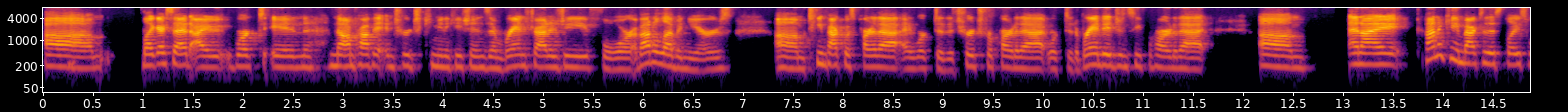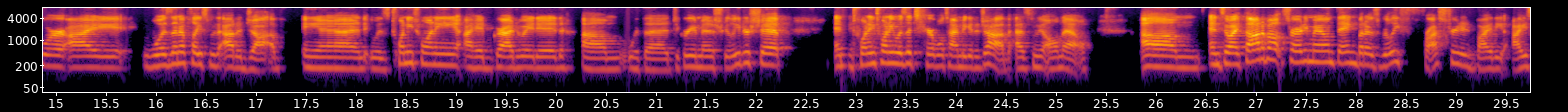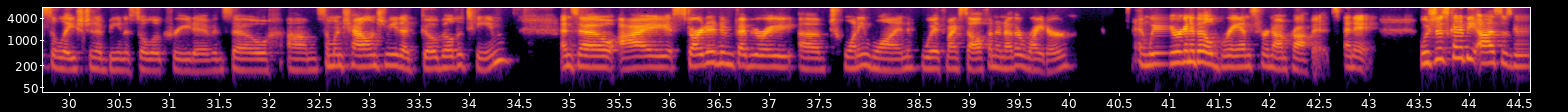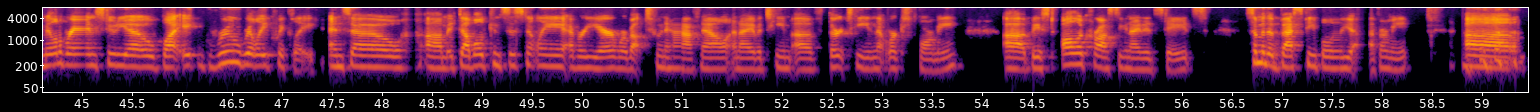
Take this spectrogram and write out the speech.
Um like I said, I worked in nonprofit and church communications and brand strategy for about 11 years. Um, Pact was part of that. I worked at a church for part of that, worked at a brand agency for part of that. Um, and I kind of came back to this place where I was in a place without a job. And it was 2020. I had graduated um, with a degree in ministry leadership. And 2020 was a terrible time to get a job, as we all know. Um, and so I thought about starting my own thing, but I was really frustrated by the isolation of being a solo creative. And so um, someone challenged me to go build a team. And so I started in February of 21 with myself and another writer. And we were going to build brands for nonprofits. And it was just going to be us. It was going to be a little brand studio, but it grew really quickly. And so um, it doubled consistently every year. We're about two and a half now. And I have a team of 13 that works for me, uh, based all across the United States. Some of the best people you ever meet. Um,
